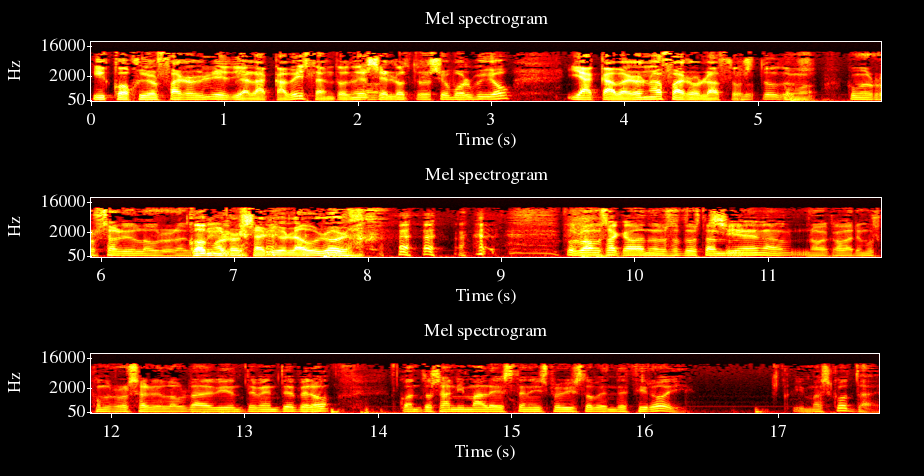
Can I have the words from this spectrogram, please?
y cogió el farol y le dio a la cabeza. Entonces el otro se volvió y acabaron a farolazos todos. Como, como el Rosario de la Aurora. Como Rosario la Aurora. Pues vamos acabando nosotros también. Aún No acabaremos como el Rosario de la Aurora, evidentemente, pero ¿cuántos animales tenéis previsto bendecir hoy? ¿Y mascotas?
